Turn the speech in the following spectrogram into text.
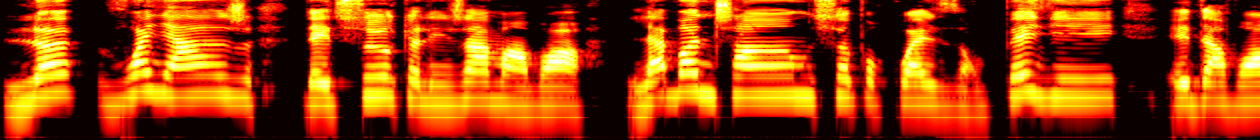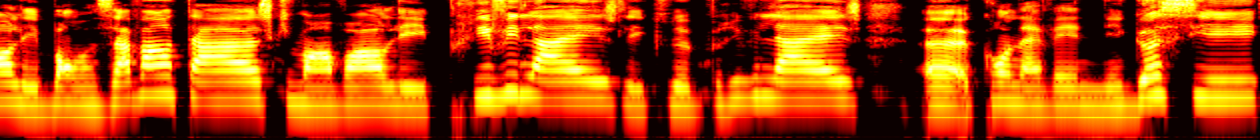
le voyage, d'être sûr que les gens vont avoir la bonne chambre, ce pourquoi ils ont payé, et d'avoir les bons avantages, qu'ils vont avoir les privilèges, les clubs privilèges euh, qu'on avait négociés,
